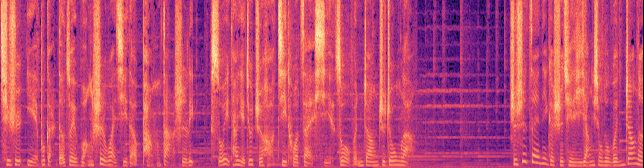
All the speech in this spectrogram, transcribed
其实也不敢得罪王室外戚的庞大势力，所以他也就只好寄托在写作文章之中了。只是在那个时期，杨雄的文章呢，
